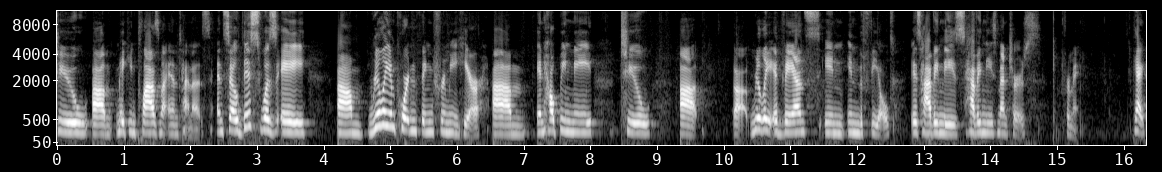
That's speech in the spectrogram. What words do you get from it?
to um, making plasma antennas. And so this was a um, really important thing for me here um, in helping me to uh, uh, really advance in, in the field is having these, having these mentors for me. Okay,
